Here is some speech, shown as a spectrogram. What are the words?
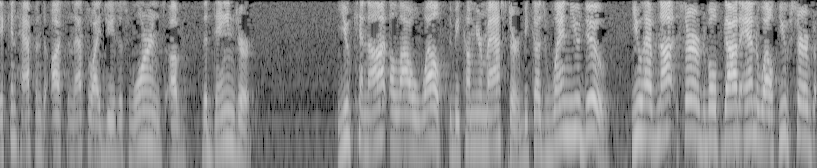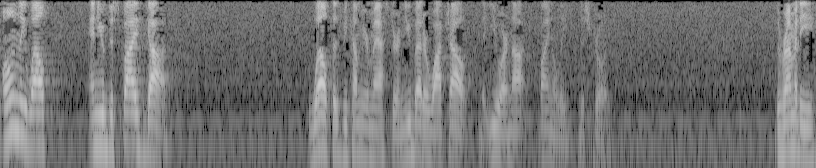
It can happen to us, and that's why Jesus warns of the danger. You cannot allow wealth to become your master, because when you do, you have not served both God and wealth. You've served only wealth, and you've despised God. Wealth has become your master, and you better watch out that you are not finally destroyed. The remedy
